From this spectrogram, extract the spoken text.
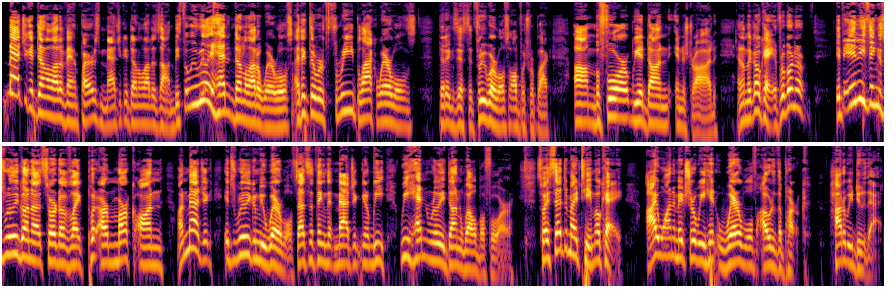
Magic had done a lot of vampires, Magic had done a lot of zombies, but we really hadn't done a lot of werewolves. I think there were three black werewolves that existed, three werewolves, all of which were black, um, before we had done Innistrad. And I'm like, okay, if we're going to if anything is really going to sort of like put our mark on on magic it's really going to be werewolves. That's the thing that magic you know we we hadn't really done well before. So i said to my team okay i want to make sure we hit werewolf out of the park. How do we do that?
